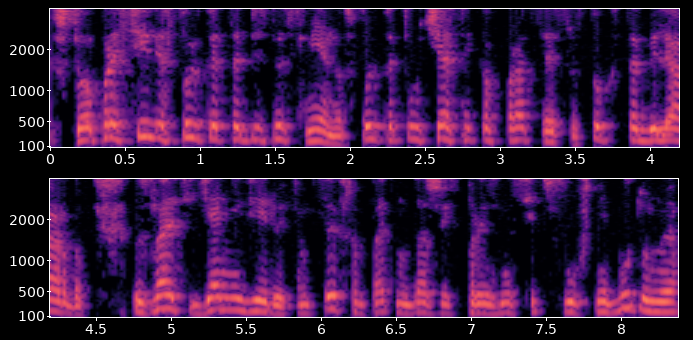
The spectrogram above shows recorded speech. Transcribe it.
что опросили столько-то бизнесменов, столько-то участников процесса, столько-то миллиардов. Вы знаете, я не верю этим цифрам, поэтому даже их произносить вслух не буду, но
